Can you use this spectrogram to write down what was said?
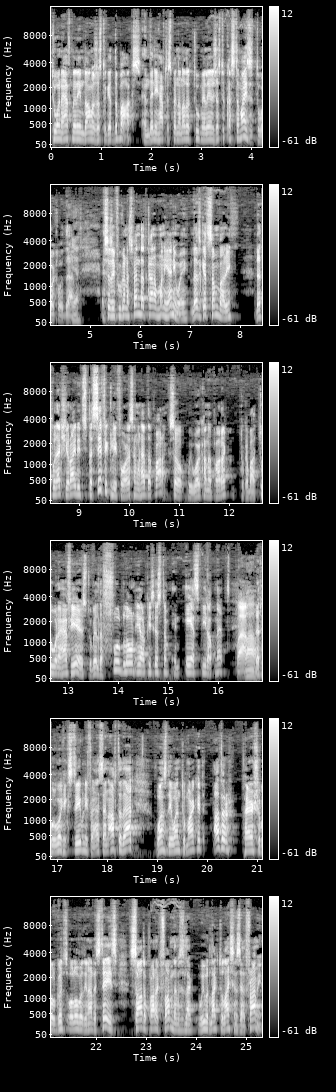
two and a half million dollars just to get the box, and then you have to spend another two million just to customize it to work with that. Yeah. It says if we're going to spend that kind of money anyway, let's get somebody that will actually write it specifically for us and will have the product. So we work on the product. Took about two and a half years to build a full-blown ERP system in ASP.NET. Wow. Wow. That will work extremely fast. And after that, once they went to market, other perishable goods all over the United States saw the product from them. It's like, we would like to license that from you.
